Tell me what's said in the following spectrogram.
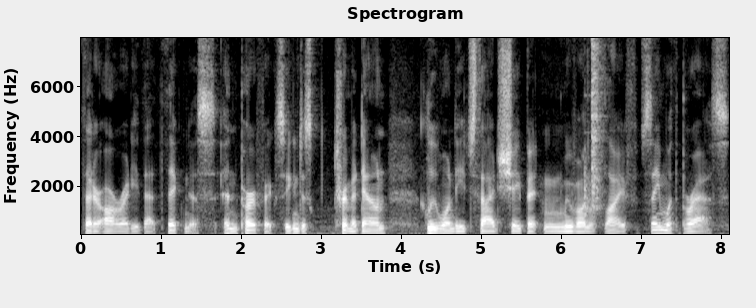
that are already that thickness and perfect. So you can just trim it down, glue one to each side, shape it, and move on with life. Same with brass.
